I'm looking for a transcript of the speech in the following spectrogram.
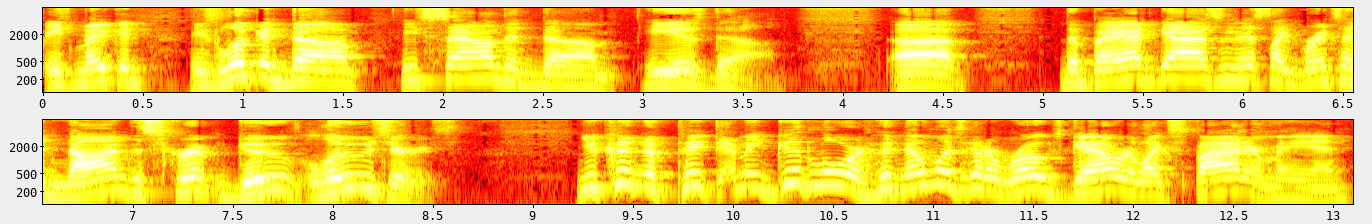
He's making. He's looking dumb. He's sounding dumb. He is dumb. Uh, the bad guys in this, like Brent said, nondescript goof losers. You couldn't have picked. I mean, good lord, who- no one's got a rogues gallery like Spider Man,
